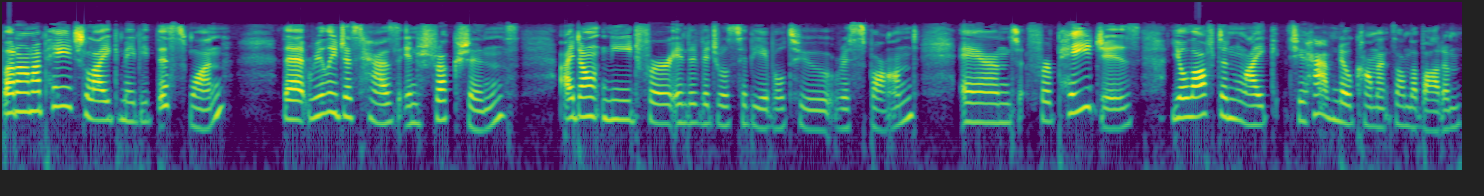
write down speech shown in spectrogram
But on a page like maybe this one that really just has instructions, I don't need for individuals to be able to respond. And for pages, you'll often like to have no comments on the bottom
